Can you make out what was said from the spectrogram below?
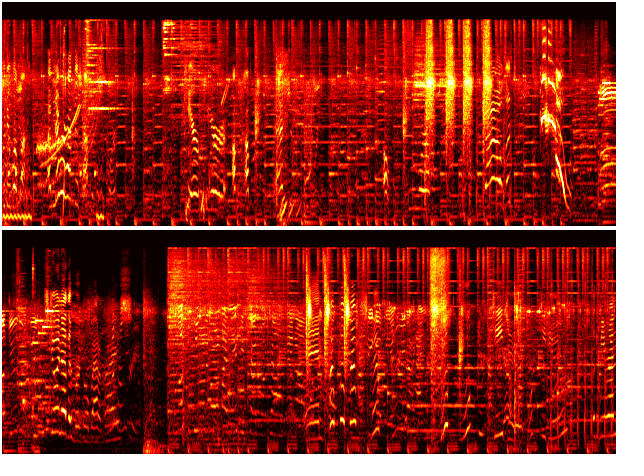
to do Wappa. I've never had this happen before. Here, here, up, up, and... Oh, one more up. Go, let's... Go! Uh, do let's do another Burgle Battle, guys. And poop, poop, poop, poop. Whoop, whoop, dee-doo, whoop-dee-doo. Look at me run.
